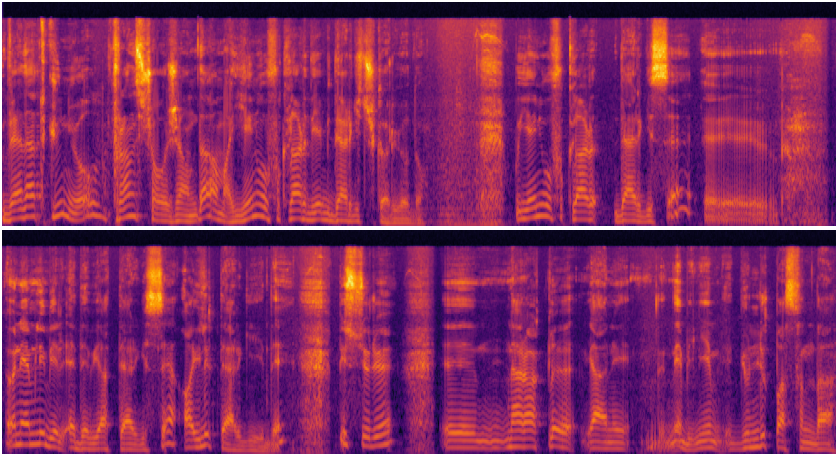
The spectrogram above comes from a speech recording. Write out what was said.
Vedat Günyol Fransızca hocamda ama Yeni Ufuklar diye bir dergi çıkarıyordu. Bu Yeni Ufuklar dergisi e, önemli bir edebiyat dergisi. Aylık dergiydi. Bir sürü e, meraklı yani ne bileyim günlük basında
